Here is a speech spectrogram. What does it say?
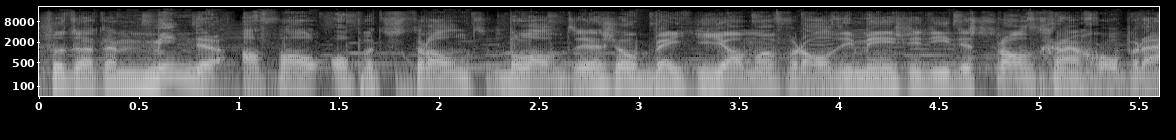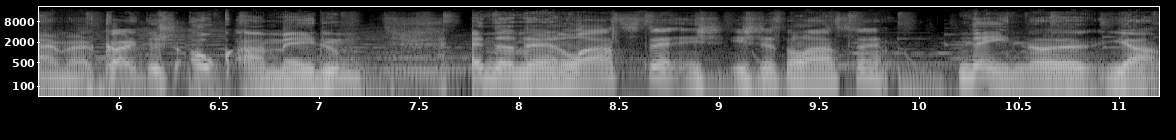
zodat er minder afval op het strand belandt. En dat is ook een beetje jammer voor al die mensen die het strand graag opruimen. Kan je dus ook aan meedoen. En dan de laatste, is, is het de laatste? Nee, eh, ja,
